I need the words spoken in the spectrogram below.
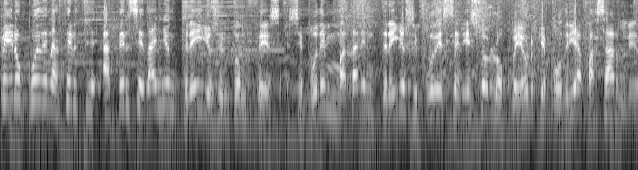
Pero pueden hacerse, hacerse daño entre ellos. Entonces, se pueden matar entre ellos Y puede ser eso lo peor que podría pasarles.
